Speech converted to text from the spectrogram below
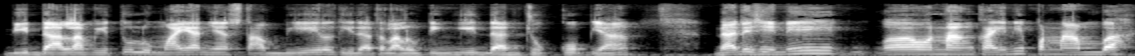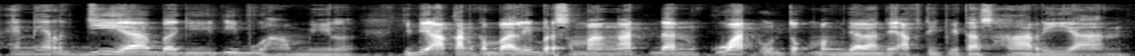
di dalam itu lumayan ya stabil, tidak terlalu tinggi dan cukup ya. Nah di sini eh, nangka ini penambah energi ya bagi ibu hamil. Jadi akan kembali bersemangat dan kuat untuk menjalani aktivitas harian.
